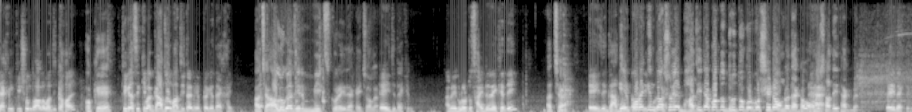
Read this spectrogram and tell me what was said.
দেখেন কি সুন্দর আলু ভাজিটা হয়। ওকে ঠিক আছে কিংবা গাজর ভাজিটা আমি আপনাকে দেখাই। আচ্ছা আলু গাজির মিক্স করেই দেখাই চলেন। এই যে দেখেন আমি এগুলো একটু সাইডে রেখে দিই। আচ্ছা। এই যে গাজর এরপরে কিন্তু আসলে ভাজিটা কত দ্রুত করব সেটাও আমরা দেখাবো আমাদের হ্যাঁ। সাথেই থাকবেন। এই দেখেন।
